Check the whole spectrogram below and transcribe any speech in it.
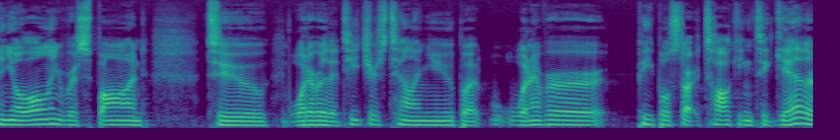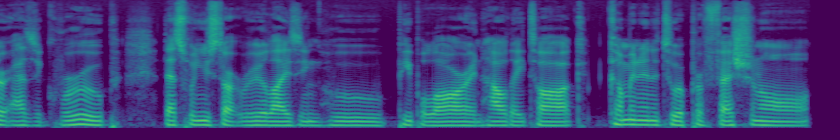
And you'll only respond to whatever the teacher's telling you. But whenever people start talking together as a group, that's when you start realizing who people are and how they talk. Coming into a professional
